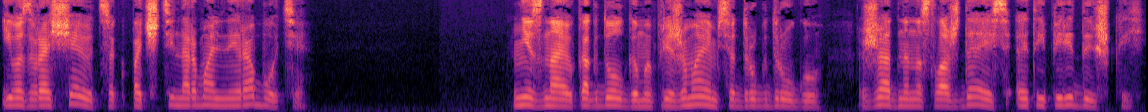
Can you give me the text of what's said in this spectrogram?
и возвращаются к почти нормальной работе. Не знаю, как долго мы прижимаемся друг к другу, жадно наслаждаясь этой передышкой.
